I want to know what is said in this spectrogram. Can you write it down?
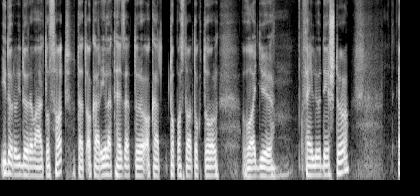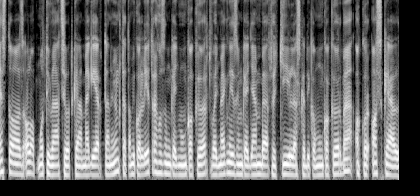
időről időre változhat, tehát akár élethelyzettől, akár tapasztalatoktól, vagy fejlődéstől. Ezt az alapmotivációt kell megértenünk, tehát amikor létrehozunk egy munkakört, vagy megnézünk egy embert, hogy ki illeszkedik a munkakörbe, akkor azt kell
